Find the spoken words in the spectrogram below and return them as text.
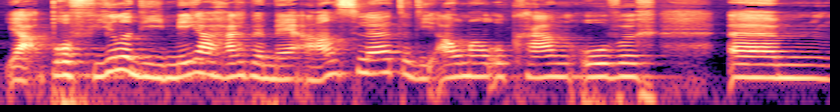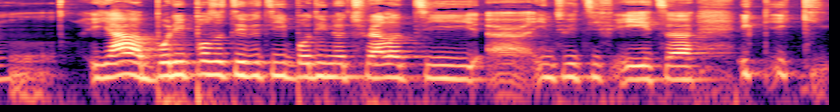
ja, profielen die mega hard bij mij aansluiten. Die allemaal ook gaan over um, ja, body positivity, body neutrality, uh, intuïtief eten. Ik, ik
